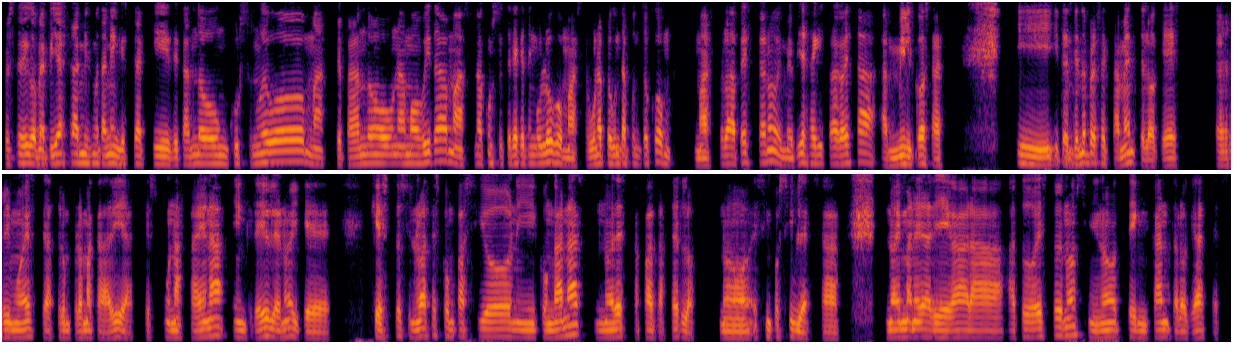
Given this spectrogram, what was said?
Por eso te digo, me pillas ahora mismo también que estoy aquí editando un curso nuevo, más preparando una movida, más una consultoría que tengo luego, más alguna pregunta.com, más toda la pesca, ¿no? Y me pillas aquí con la cabeza a mil cosas. Y, y te entiendo perfectamente lo que es el ritmo este de hacer un programa cada día, que es una faena increíble, ¿no? Y que, que esto, si no lo haces con pasión y con ganas, no eres capaz de hacerlo. No, es imposible. O sea, no hay manera de llegar a, a todo esto, ¿no? Si no te encanta lo que haces.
